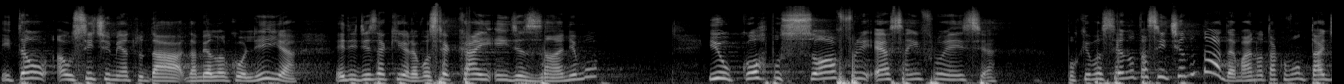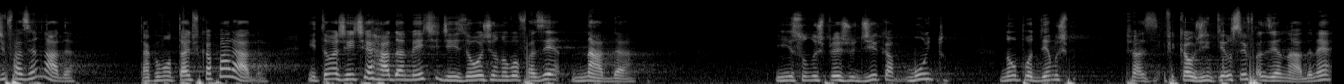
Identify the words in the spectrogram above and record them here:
Então, o sentimento da, da melancolia, ele diz aqui: olha, você cai em desânimo e o corpo sofre essa influência, porque você não está sentindo nada, mas não está com vontade de fazer nada, está com vontade de ficar parado. Então a gente erradamente diz: hoje eu não vou fazer nada. E isso nos prejudica muito. Não podemos fazer, ficar o dia inteiro sem fazer nada, né?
